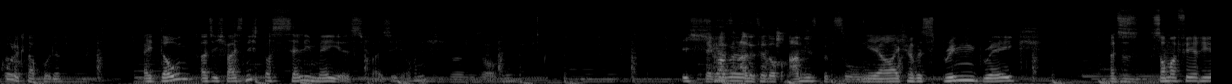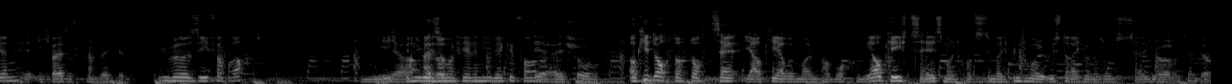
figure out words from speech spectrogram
Kohle knapp wurde. I don't, also ich weiß nicht, was Sally May ist, weiß ich auch nicht. Ich weiß es auch nicht. Ich Der ist habe, alles halt auf Amis bezogen. ja, ich habe Spring Break, also Sommerferien, Ich weiß, was Spring Break ist. über See verbracht. Nee, ich Ja, bin über also- die Sommerferien nie weggefahren. Ja, ich schon. Okay, doch, doch, doch, zähl, ja, okay, aber mal ein paar Wochen. Ja, okay, ich zähl's mal trotzdem, weil ich bin schon mal in Österreich oder so, das zählt ja. Ja, das sind ja.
